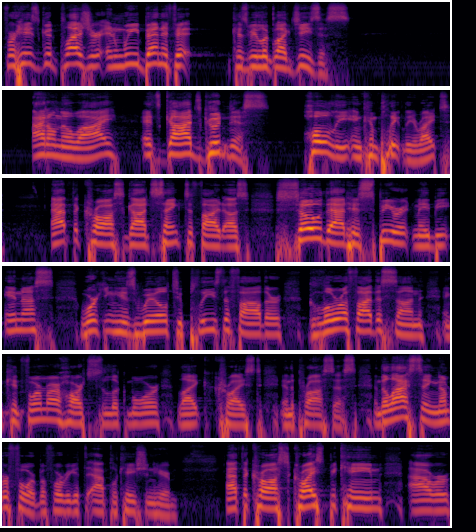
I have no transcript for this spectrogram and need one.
for his good pleasure and we benefit because we look like jesus. I don't know why. It's god's goodness wholly and completely right at the cross, God sanctified us so that His Spirit may be in us, working His will to please the Father, glorify the Son, and conform our hearts to look more like Christ in the process. And the last thing, number four, before we get to application here at the cross, Christ became our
